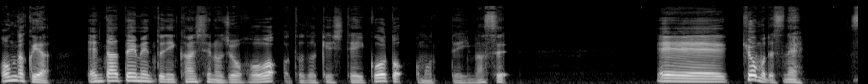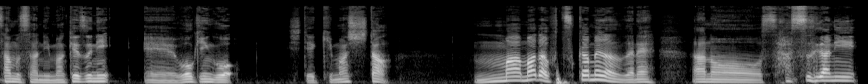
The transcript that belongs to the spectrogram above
音楽やエンターテイメントに関しての情報をお届けしていこうと思っています。えー、今日もですね、寒さに負けずに、えー、ウォーキングをしてきました。まあ、まだ2日目なのでね、あのーさすがに、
